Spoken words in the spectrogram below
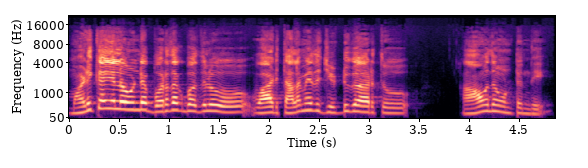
మడికయ్యలో ఉండే బురదకు బదులు వాడి తల మీద జిడ్డు గారుతూ ఆముదం ఉంటుంది.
